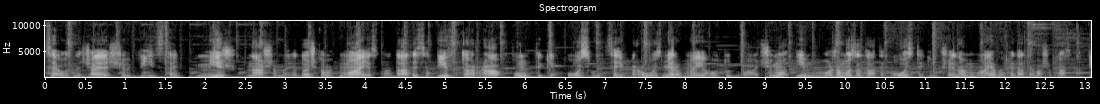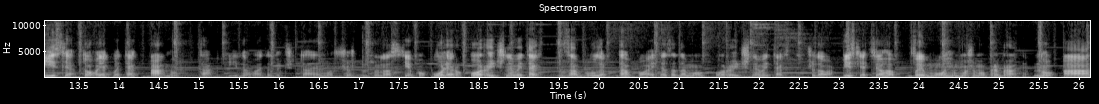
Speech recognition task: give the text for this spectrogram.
Це означає, що відстань між нашими рядочками має складатися півтора пунктики. Ось цей розмір, ми його тут бачимо і можемо задати. Ось таким чином має виглядати ваша казка. Після того, як ви текст. А, ну. Так, і давайте дочитаємо, що ж тут у нас є по кольору. Коричневий текст. Забули? Давайте задамо коричневий текст. Чудово. Після цього вимоги можемо прибрати. Ну а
